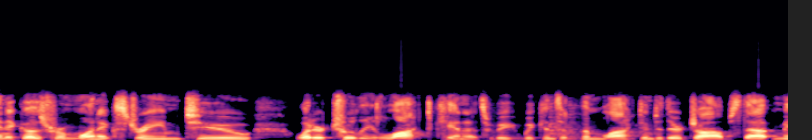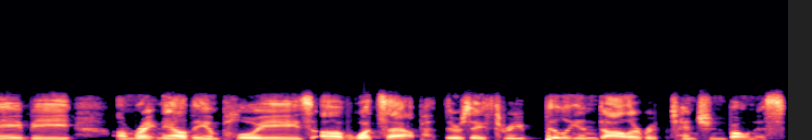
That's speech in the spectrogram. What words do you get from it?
And it goes from one extreme to what are truly locked candidates. We, we consider them locked into their jobs. That may be um, right now the employees of WhatsApp. There's a $3 billion retention bonus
